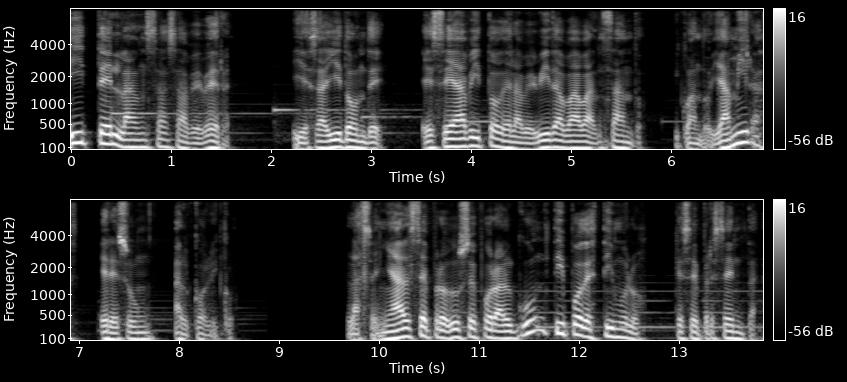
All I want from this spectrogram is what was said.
y te lanzas a beber. Y es allí donde ese hábito de la bebida va avanzando. Y cuando ya miras, eres un alcohólico. La señal se produce por algún tipo de estímulo que se presenta.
